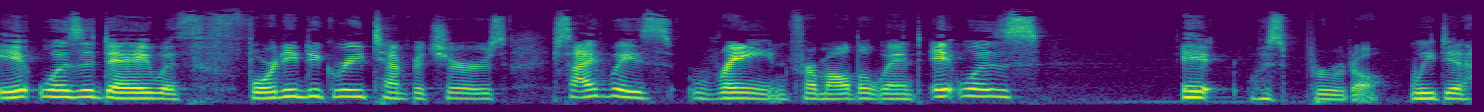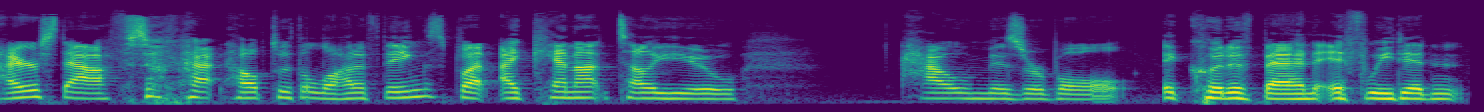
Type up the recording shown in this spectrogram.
it was a day with 40 degree temperatures, sideways rain from all the wind. It was it was brutal. We did hire staff, so that helped with a lot of things, but I cannot tell you how miserable it could have been if we didn't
